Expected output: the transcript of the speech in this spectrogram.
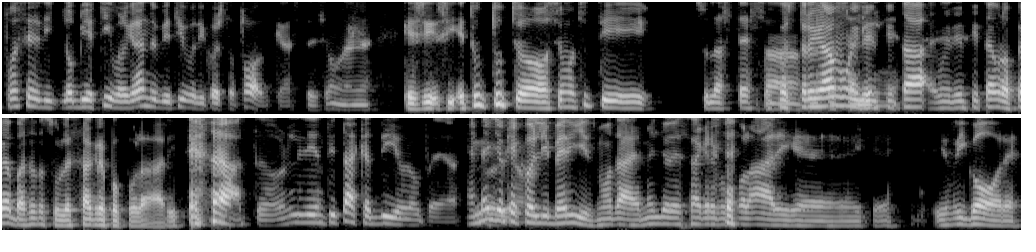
può essere l'obiettivo, il grande obiettivo di questo podcast, insomma, che si, si, è tu, tutto, siamo tutti sulla stessa costruiamo sulla stessa un'identità, un'identità, europea basata sulle sagre popolari. Esatto l'identità HD europea. È meglio proviamo. che col liberismo dai è meglio le sagre popolari che, che il rigore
